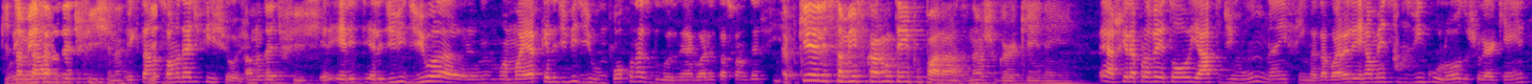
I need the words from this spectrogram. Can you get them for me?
Que também tá- tá no Dead Fish, né? O Rick tá no- só no Dead Fish hoje. Tá no Dead Fish. Ele, ele, ele dividiu, a, uma época ele dividiu um pouco nas duas, né? Agora ele tá só no Dead Fish. É porque eles também ficaram um tempo parados, né? O Sugar Cane aí. É, acho que ele aproveitou o hiato de um, né? Enfim, mas agora ele realmente se desvinculou do Sugarcane.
